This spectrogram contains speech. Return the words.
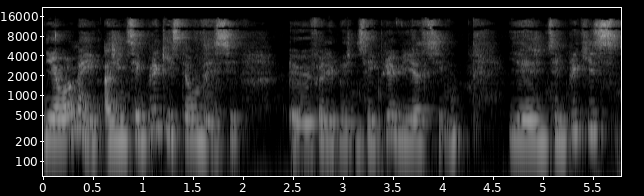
E eu amei. A gente sempre quis ter um desse. Eu e o Felipe, a gente sempre via assim. E aí a gente sempre quis.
